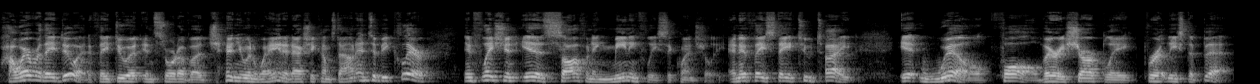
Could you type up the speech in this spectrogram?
However, they do it. If they do it in sort of a genuine way and it actually comes down. And to be clear, inflation is softening meaningfully sequentially. And if they stay too tight, it will fall very sharply for at least a bit.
